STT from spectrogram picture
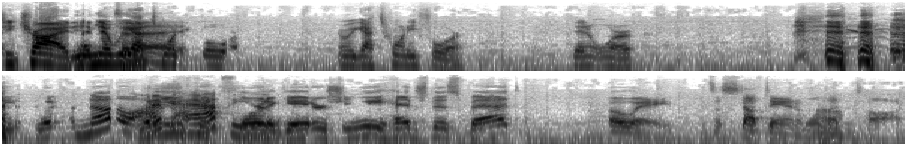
She tried. And then we got 24. And we got 24. Didn't work. What, you- what, No, what I'm do you happy. think, Florida Gator? Should we hedge this bet? Oh wait, it's a stuffed animal. Oh. Doesn't talk.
